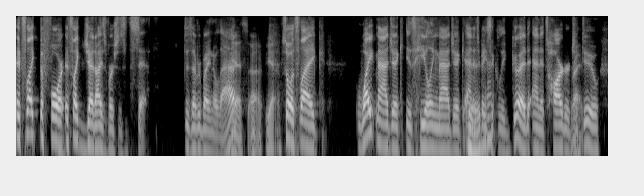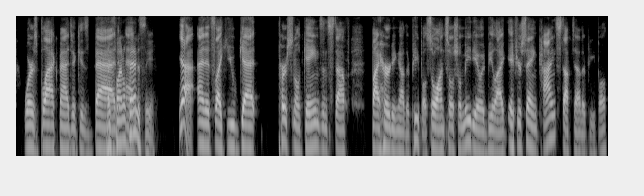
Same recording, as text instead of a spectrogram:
it's like the four it's like jedis versus sith does everybody know that yes, uh, yes. so it's like white magic is healing magic and it's basically good and it's harder to Right. do whereas black magic is bad like Final and- Fantasy. Yeah, and it's like you get personal gains and stuff by hurting other people. So on social media, it would be like if you're saying kind stuff to other people,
